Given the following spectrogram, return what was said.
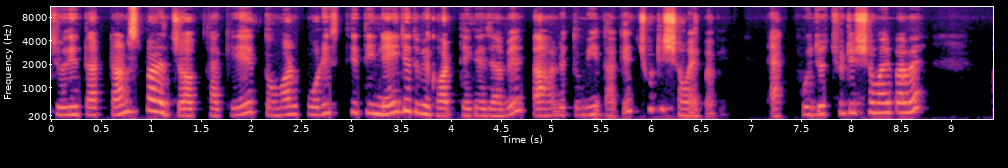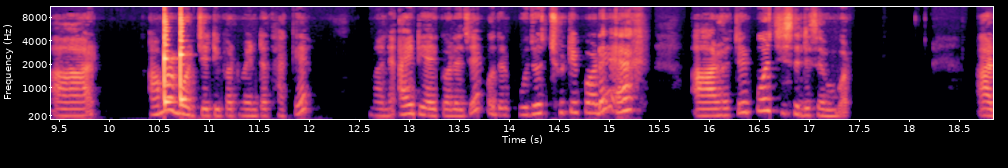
যদি তার ট্রান্সফারের জব থাকে, তোমার পরিস্থিতি নেই যে তুমি ঘর থেকে যাবে, তাহলে তুমি তাকে ছুটির সময় পাবে। এক পুজোর ছুটির সময় পাবে। আর আমার বর যে ডিপার্টমেন্টটা থাকে মানে আইটিআই কলেজে ওদের পুজোর ছুটি পড়ে এক আর হচ্ছে পঁচিশে ডিসেম্বর। আর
